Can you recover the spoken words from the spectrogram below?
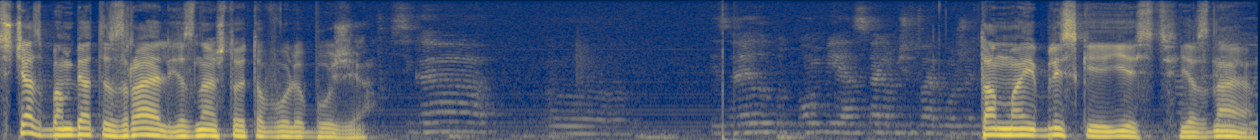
Сейчас бомбят Израиль, я знаю, что это воля Божья. Е Божията Там мои близкие есть, я знаю.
